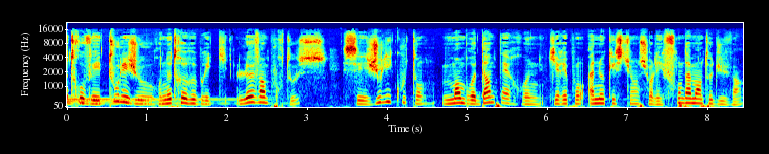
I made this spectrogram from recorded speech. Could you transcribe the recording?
Retrouvez tous les jours notre rubrique Le vin pour tous. C'est Julie Couton, membre d'Interrhône, qui répond à nos questions sur les fondamentaux du vin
